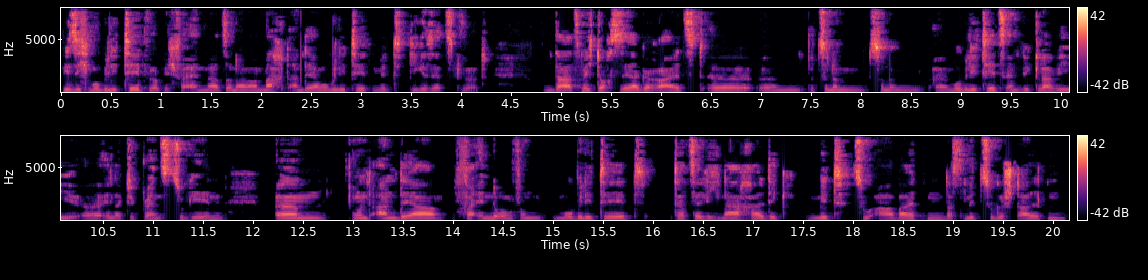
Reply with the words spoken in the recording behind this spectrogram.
wie sich Mobilität wirklich verändert, sondern man macht an der Mobilität mit, die gesetzt wird. Da hat es mich doch sehr gereizt, äh, ähm, zu einem, zu äh, Mobilitätsentwickler wie äh, Electric Brands zu gehen ähm, und an der Veränderung von Mobilität tatsächlich nachhaltig mitzuarbeiten, das mitzugestalten.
